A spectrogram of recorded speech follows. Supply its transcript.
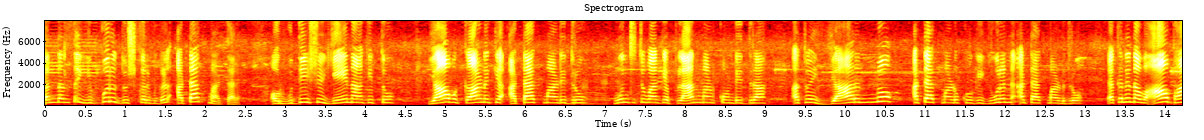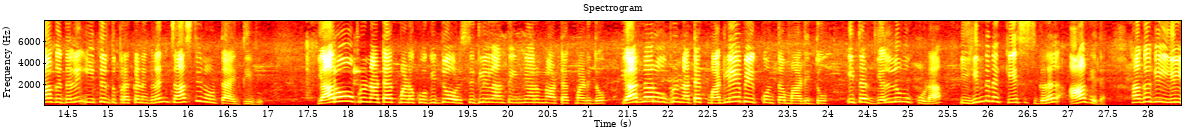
ಬಂದಂಥ ಇಬ್ಬರು ದುಷ್ಕರ್ಮಿಗಳು ಅಟ್ಯಾಕ್ ಮಾಡ್ತಾರೆ. ಅವ್ರ ಉದ್ದೇಶ ಏನಾಗಿತ್ತು? ಯಾವ ಕಾರಣಕ್ಕೆ ಅಟ್ಯಾಕ್ ಮಾಡಿದ್ರು? ಮುಂಚಿತವಾಗಿ ಪ್ಲಾನ್ ಮಾಡ್ಕೊಂಡಿದ್ರಾ? ಅಥವಾ ಯಾರನ್ನೋ ಅಟ್ಯಾಕ್ ಮಾಡೋಕೆ ಹೋಗಿ ಇವರನ್ನ ಅಟ್ಯಾಕ್ ಮಾಡಿದ್ರು? ಯಾಕಂದರೆ ನಾವು ಆ ಭಾಗದಲ್ಲಿ ಈ ಥರದ್ದು ಪ್ರಕರಣಗಳನ್ನು ಜಾಸ್ತಿ ನೋಡ್ತಾ ಇದ್ದೀವಿ. ಯಾರೋ ಒಬ್ರನ್ನ ಅಟ್ಯಾಕ್ ಮಾಡೋಕ್ಕೆ ಹೋಗಿದ್ದು, ಅವ್ರು ಸಿಗಲಿಲ್ಲ ಅಂತ ಇನ್ಯಾರನ್ನು ಅಟ್ಯಾಕ್ ಮಾಡಿದ್ದು ಯಾರನ್ನಾರು ಒಬ್ರನ್ನ ಅಟ್ಯಾಕ್ ಮಾಡಲೇಬೇಕು ಅಂತ ಮಾಡಿದ್ದು, ಈ ಥರದ್ದು ಎಲ್ಲವೂ ಕೂಡ ಈ ಹಿಂದಿನ ಕೇಸಸ್ಗಳಲ್ಲಿ ಆಗಿದೆ. ಹಾಗಾಗಿ ಇಲ್ಲಿ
